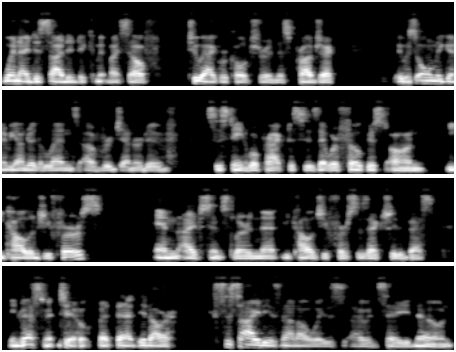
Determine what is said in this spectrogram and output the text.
when I decided to commit myself to agriculture in this project, it was only going to be under the lens of regenerative, sustainable practices that were focused on ecology first. And I've since learned that ecology first is actually the best investment too, but that in our society is not always, I would say, known.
